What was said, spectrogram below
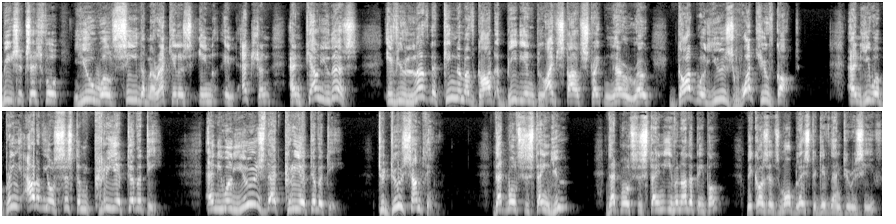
be successful. You will see the miraculous in, in action and tell you this. If you live the kingdom of God obedient lifestyle, straight and narrow road, God will use what you've got and He will bring out of your system creativity. And He will use that creativity to do something that will sustain you, that will sustain even other people, because it's more blessed to give than to receive.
